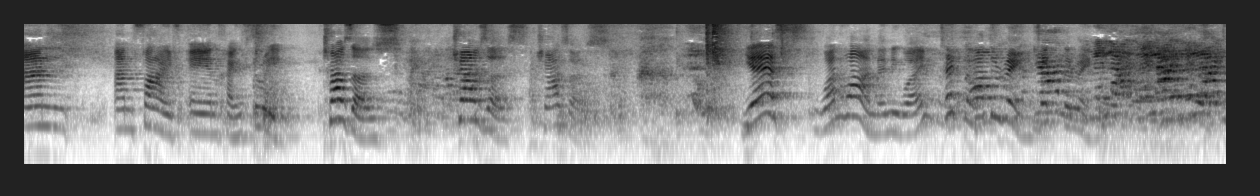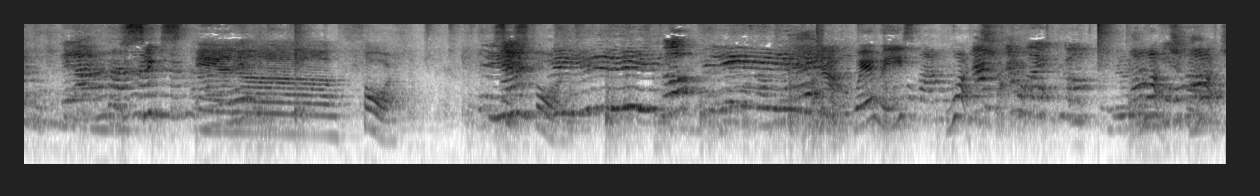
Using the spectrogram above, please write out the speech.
And and five and Khánh three. Trousers. Trousers. Trousers. Yes. One one anyway. Take the other ring. Take the ring. Six and uh, four. Six four. Now where is watch? Watch. Watch.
